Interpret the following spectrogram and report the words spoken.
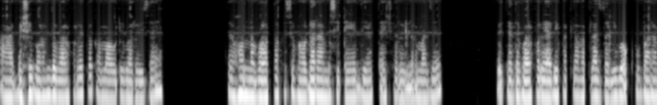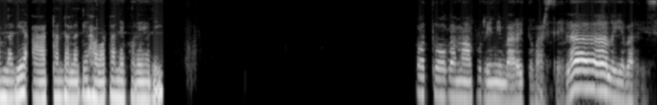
আর বেশি গরম দেবার ফলে তো গামাহুরি বার হয়ে যায় তখন নবরত্ন কিছু পাউডার আমি ছিটাইয়ে দিয়ে তাই শরীরের মাঝে তো এটা দেবার পরে আরি পাতলা পাতলা জ্বলিব, খুব আরাম লাগে আর ঠান্ডা লাগে হাওয়া টানে পরে আরি কত গামা ফুরিনি বার হইতে পারছে লা লইয়া বার হয়েছে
